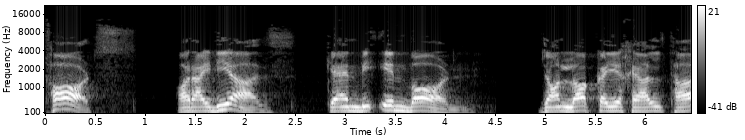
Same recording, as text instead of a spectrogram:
thoughts or ideas can be inborn John Locke کا یہ خیال تھا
